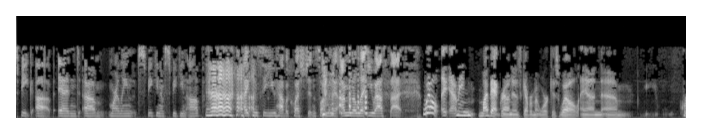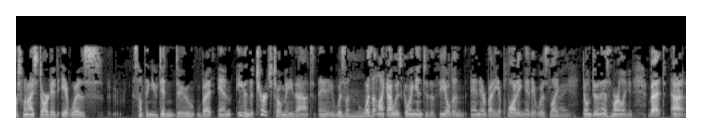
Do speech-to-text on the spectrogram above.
speak up. And um, Marlene, speaking of speaking up, I can see you have a question, so I'm gonna I'm gonna let you ask that. Well, I, I mean, my background is government work as well, and um, of course, when I started, it was something you didn't do. But and even the church told me that and it wasn't mm. wasn't like I was going into the field and and everybody applauding it. It was like, Right. don't do this, Marlene. But uh,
